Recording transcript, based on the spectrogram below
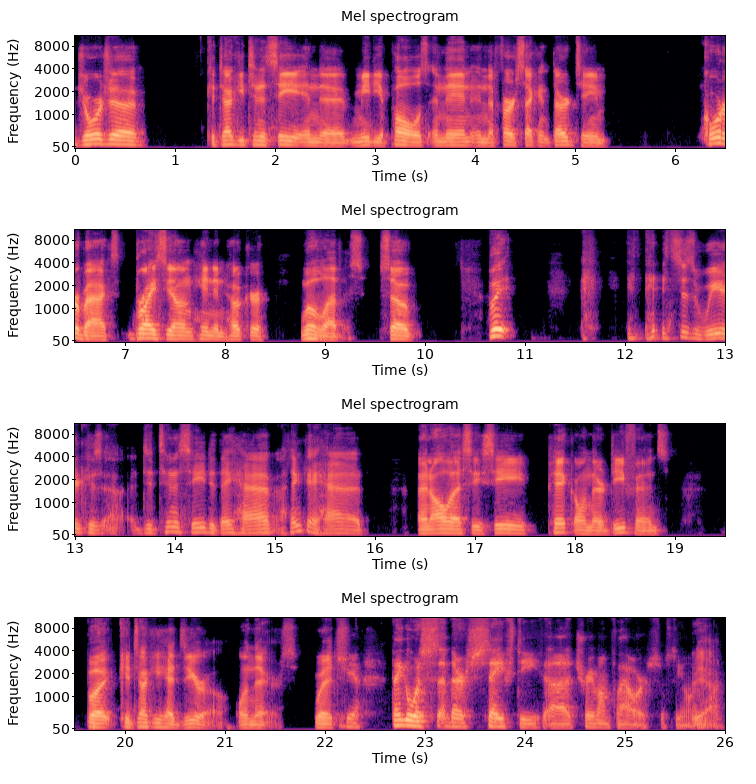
Georgia, Kentucky, Tennessee in the media polls, and then in the first, second, third team, quarterbacks Bryce Young, Hendon Hooker, Will Levis. So, but it, it's just weird because uh, did Tennessee did they have? I think they had an All SEC pick on their defense but Kentucky had zero on theirs, which Yeah. I think it was their safety, uh, Trevon Flowers was the only yeah, one.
